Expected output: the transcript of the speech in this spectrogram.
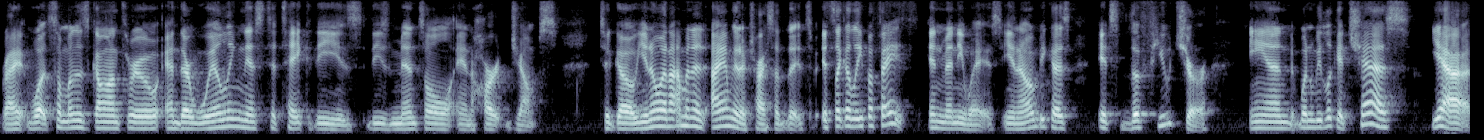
right? What someone has gone through and their willingness to take these these mental and heart jumps to go you know what? I'm gonna i am gonna try something. It's, it's like a leap of faith in many ways you know because it's the future. And when we look at chess yeah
